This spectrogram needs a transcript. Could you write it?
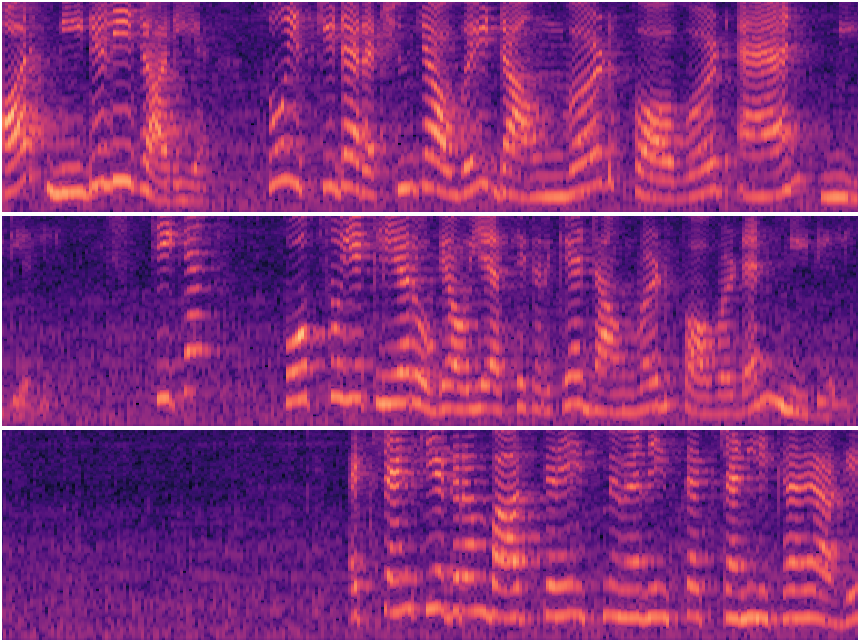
और मीडियली जा रही है। सो so, इसकी डायरेक्शन क्या हो गई? डाउनवर्ड फॉरवर्ड एंड मीडियली ठीक है? होप सो ये क्लियर हो गया हो ये ऐसे करके downward forward and medially extend की अगर हम बात करें इसमें मैंने इसका एक्सटेंड लिखा है आगे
